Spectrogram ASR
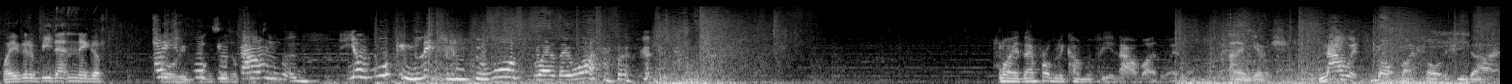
Why are you gonna be that nigga? Why are before he you brings walking downwards? You're walking literally towards where they were. Wait, they're probably coming for you now, by the way. I don't give a shit. Now it's not my fault if you die.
